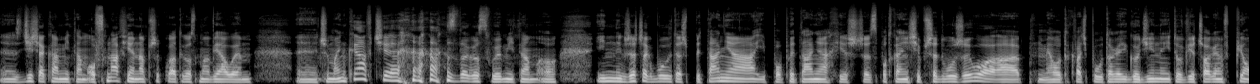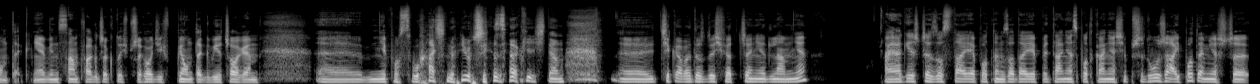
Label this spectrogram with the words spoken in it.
E, z dzieciakami tam o FNAFie na przykład rozmawiałem, e, czy Minecrafcie, z dorosłymi tam o innych rzeczach. Były też pytania i po pytaniach jeszcze spotkanie się przedłużyło, a miało trwać półtorej godziny i to wieczorem w piątek, nie? Więc sam fakt, że ktoś przychodzi w piątek wieczorem nie posłuchać, no już jest jakieś tam ciekawe też doświadczenie dla mnie. A jak jeszcze zostaje, potem zadaje pytania, spotkania się przedłuża, i potem jeszcze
